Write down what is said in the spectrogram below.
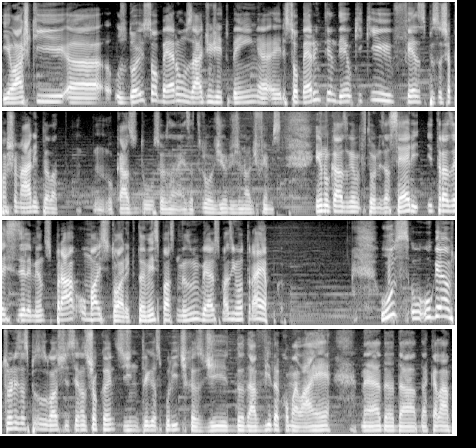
E eu acho que uh, os dois souberam usar de um jeito bem. eles souberam entender o que, que fez as pessoas se apaixonarem pela, no caso do Senhor dos Anéis, a trilogia original de filmes, e no caso do Game of Thrones, a série, e trazer esses elementos para uma história que também se passa no mesmo universo, mas em outra época. Os, o, o, Game of Thrones, as pessoas gostam de cenas chocantes, de intrigas políticas, de, da, da vida como ela é, né? Da, da, daquela.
